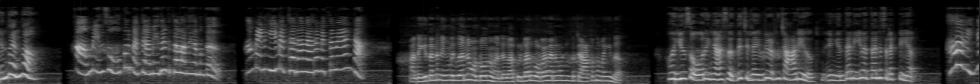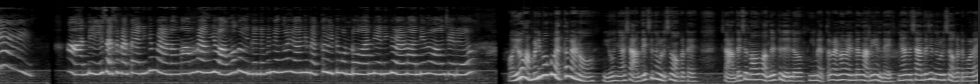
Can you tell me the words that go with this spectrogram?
എന്ത് എന്താ? എന്താ സൂപ്പർ മെത്ത. അമ്മ ഇത് എടുത്താ മതി നമുക്ക്. അമ്മ ഈ മെത്ത തരാം, വേറെ മെത്ത വേണ്ട. അല്ലെങ്കിൽ തന്നെ നിങ്ങൾ ഇത് തന്നെ കൊണ്ടുപോകുന്നത് നല്ലത്. ആ പിള്ളേർ കുറെ നേരം കൊണ്ട് ചാട്ടം തുടങ്ങിയതാ. അയ്യോ സോറി ഞാൻ ശ്രദ്ധിച്ചില്ല. ഇവർ കിടന്ന് ചാടിയോ? എന്തായാലും ഈ മെത്താനെ സെലക്ട് ചെയ്യാം അയ്യോ അമ്മണി മോക്ക് മെത്ത വേണോ? അയ്യോ ഞാൻ ശാന്തേച്ചെന്ന് വിളിച്ച് നോക്കട്ടെ. ശാന്തേച്ചി ഒന്നും വന്നിട്ടില്ലല്ലോ. ഈ മെത്ത വേണോ വേണ്ടെന്ന് അറിയണ്ടേ? ഞാൻ ശാന്തേച്ചെന്ന് വിളിച്ച് നോക്കട്ടെ മോളെ?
